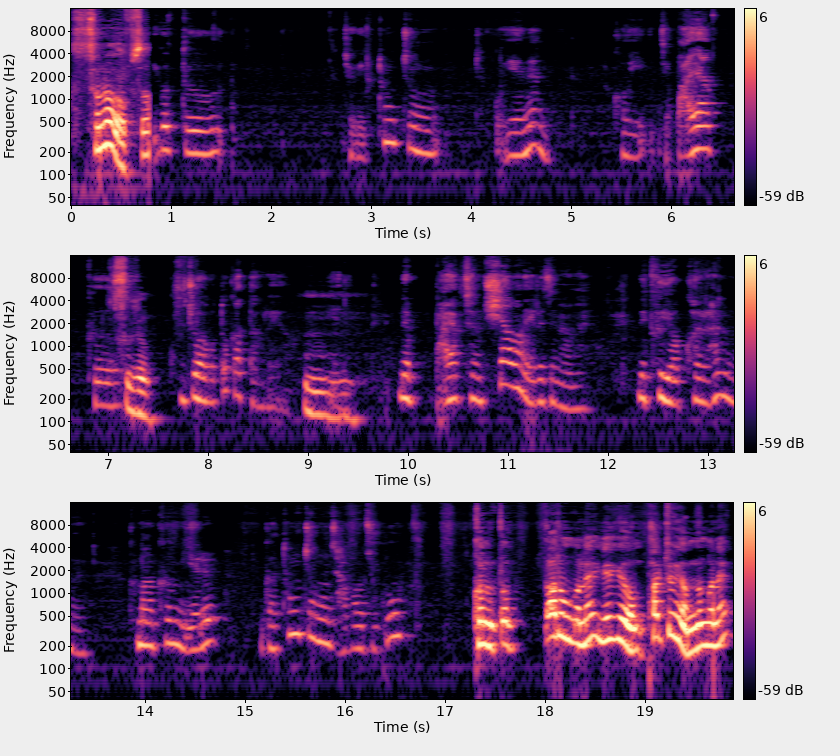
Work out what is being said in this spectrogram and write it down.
수는 없어. 이것도 저기 통증 잡고 얘는 거의 이제 마약 그 수준. 구조하고 똑같다 그래요. 음, 근데 마약처럼 취하거나 이러진 않아요. 근데 그 역할을 하는 거예요. 그만큼 얘를 그러니까 통증을 잡아주고 그건 또 다른 거네? 여기 팔종이 없는 거네?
